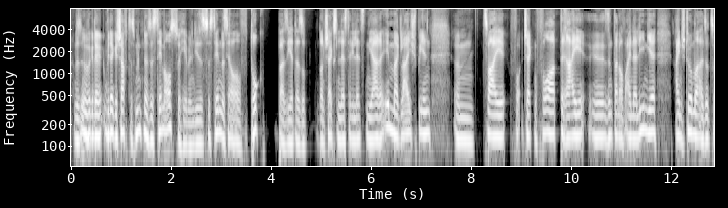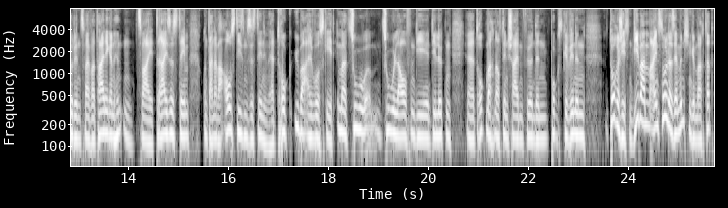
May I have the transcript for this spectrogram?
haben es immer wieder geschafft, das Münchner System auszuhebeln. Dieses System, das ja auf Druck basiert. Also Don Jackson lässt er die letzten Jahre immer gleich spielen. Ähm, zwei checken vor, drei äh, sind dann auf einer Linie. Ein Stürmer also zu den zwei Verteidigern hinten, zwei, drei System und dann aber aus diesem System her Druck überall, wo es geht, immer zu, zulaufen, die, die Lücken, äh, Druck machen auf den Scheibenführenden, Pucks gewinnen, Tore schießen. Wie beim 1-0, das er München gemacht hat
